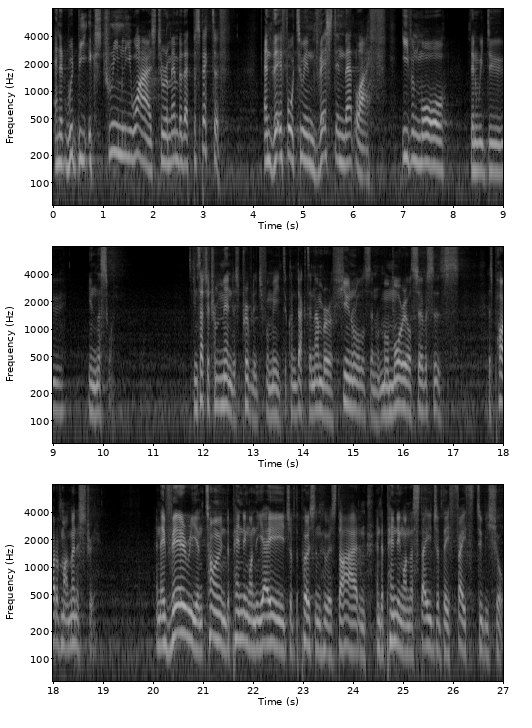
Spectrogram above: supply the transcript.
And it would be extremely wise to remember that perspective and therefore to invest in that life even more than we do in this one. Been such a tremendous privilege for me to conduct a number of funerals and memorial services as part of my ministry. And they vary in tone depending on the age of the person who has died and, and depending on the stage of their faith, to be sure.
